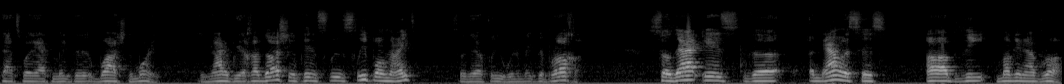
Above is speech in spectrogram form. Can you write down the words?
That's why you have to make the wash in the morning. You're not a Bria Chadasha, you didn't sleep all night, so therefore you wouldn't make the bracha. So that is the analysis of the Magen Avraham.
